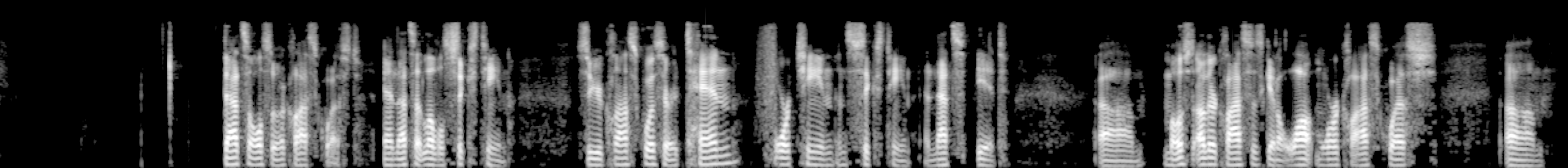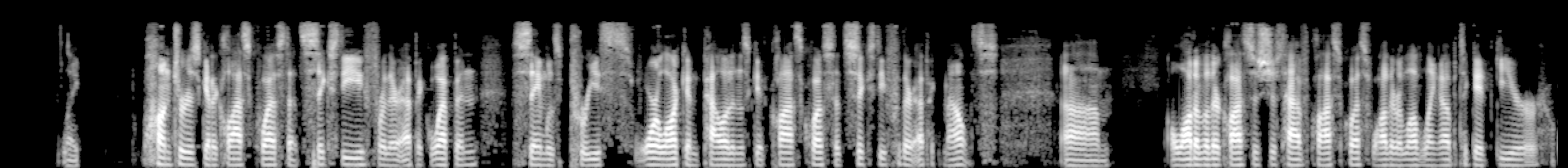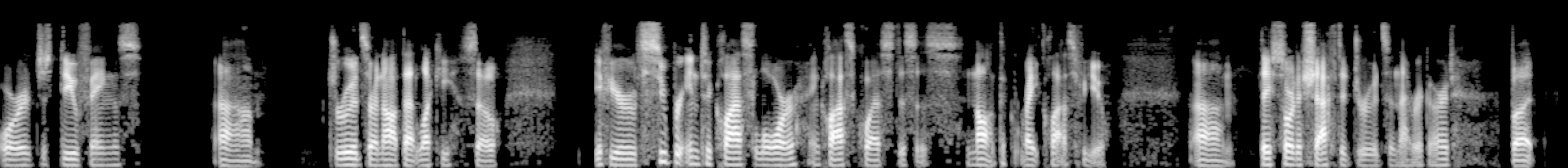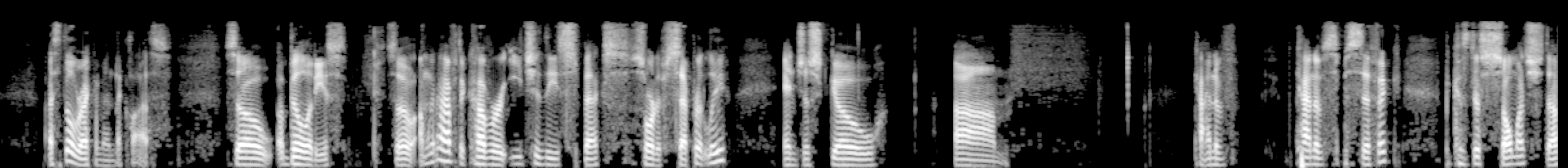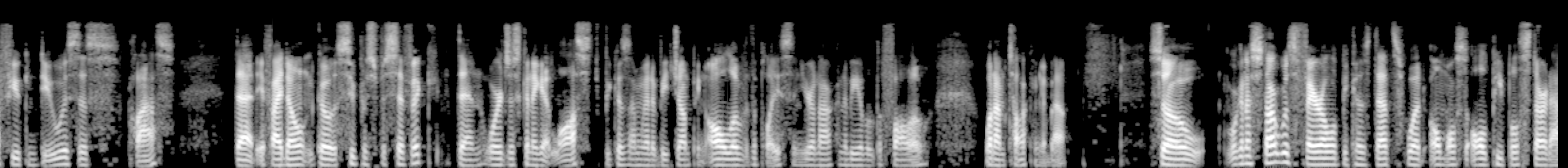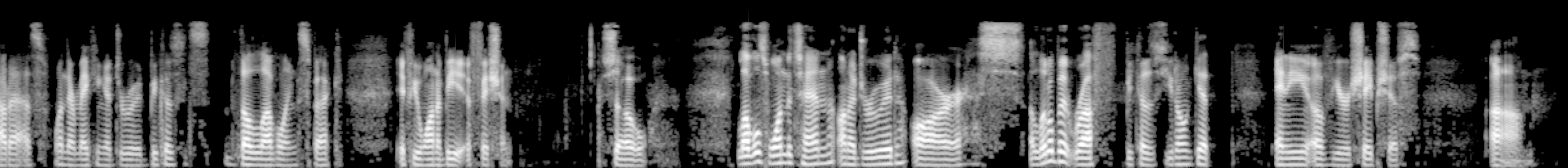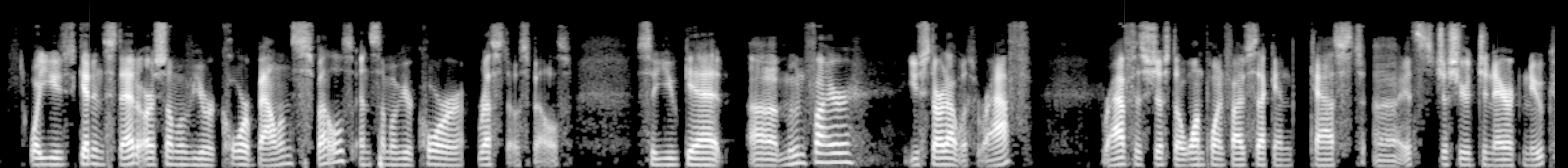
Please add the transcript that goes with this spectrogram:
that's also a class quest, and that's at level 16. So your class quests are 10, 14, and 16, and that's it. Um, most other classes get a lot more class quests. Um, like hunters get a class quest at 60 for their epic weapon. Same with priests. Warlock and paladins get class quests at 60 for their epic mounts. Um, a lot of other classes just have class quests while they're leveling up to get gear or just do things. Um, druids are not that lucky, so if you're super into class lore and class quests, this is not the right class for you. Um, they sort of shafted druids in that regard, but I still recommend the class. So abilities. So I'm gonna have to cover each of these specs sort of separately, and just go, um, kind of, kind of specific, because there's so much stuff you can do with this class that if I don't go super specific, then we're just going to get lost because I'm going to be jumping all over the place and you're not going to be able to follow what I'm talking about. So we're going to start with Feral because that's what almost all people start out as when they're making a druid because it's the leveling spec if you want to be efficient. So levels 1 to 10 on a druid are a little bit rough because you don't get any of your shapeshifts. Um, what you get instead are some of your core balance spells and some of your core resto spells. So you get uh, Moonfire. You start out with Wrath. Wrath is just a 1.5 second cast. Uh, it's just your generic nuke,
